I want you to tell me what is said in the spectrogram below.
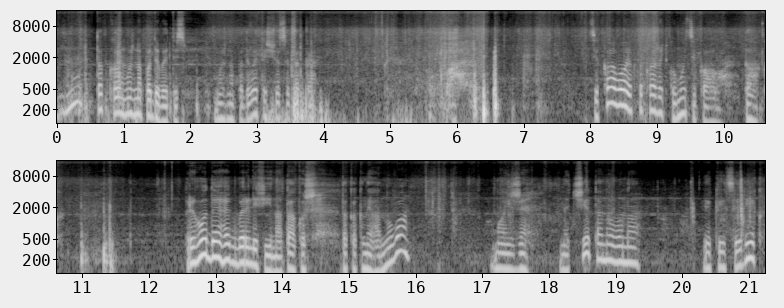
Ну, така, можна подивитись. Можна подивитись, що це таке. Опа. Цікаво, як то кажуть, кому цікаво. Так. Пригоди Гекберлі Фіна. Також така книга нова. Майже не читана вона. Який це рік?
